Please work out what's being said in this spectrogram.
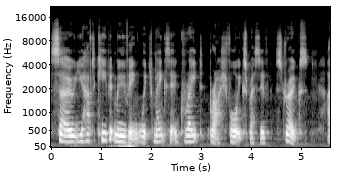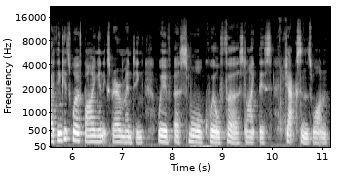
so you have to keep it moving, which makes it a great brush for expressive strokes. I think it's worth buying and experimenting with a small quill first, like this Jackson's one.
